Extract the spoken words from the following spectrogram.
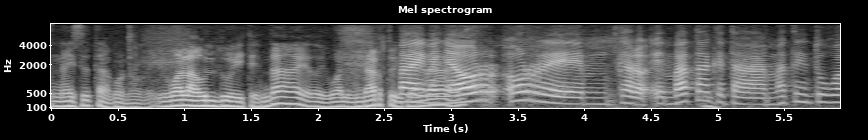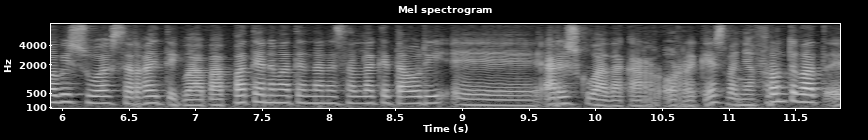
naiz eta, bueno, igual ahuldu egiten da, edo igual indartu egiten bai, da. Bai, baina hor, hor, claro, enbatak eta ematen ematen ditugu abizuak zergaitik, ba, bat batean ematen den ez aldaketa hori e, arriskua dakar horrek ez, baina fronte bat e,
